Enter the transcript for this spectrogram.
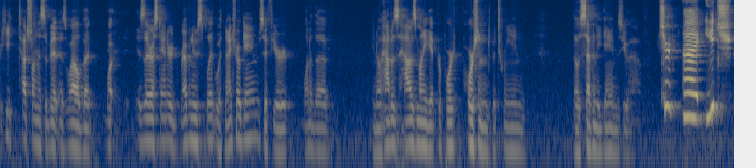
he touched on this a bit as well, but what is there a standard revenue split with Nitro games if you're one of the, you know, how does how does money get proportioned between those 70 games you have? Sure. Uh, each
